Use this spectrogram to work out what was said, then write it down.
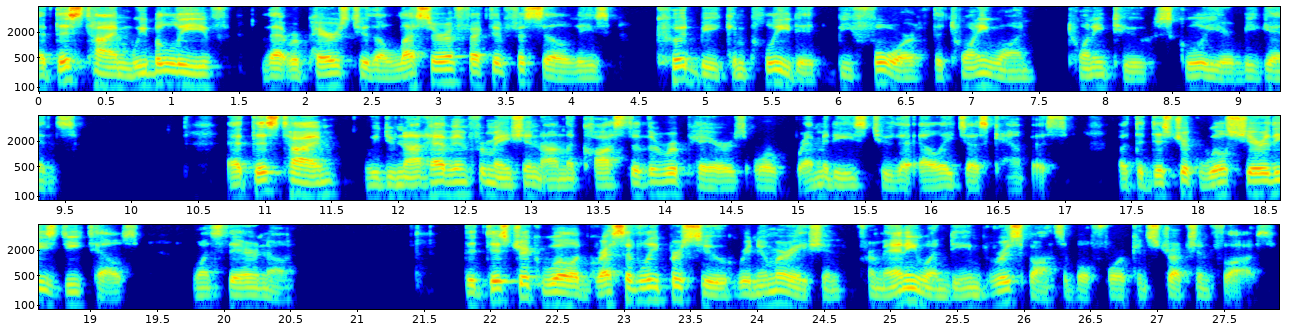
At this time, we believe that repairs to the lesser affected facilities could be completed before the 21-22 school year begins. At this time, we do not have information on the cost of the repairs or remedies to the LHS campus, but the district will share these details once they are known. The district will aggressively pursue remuneration from anyone deemed responsible for construction flaws,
